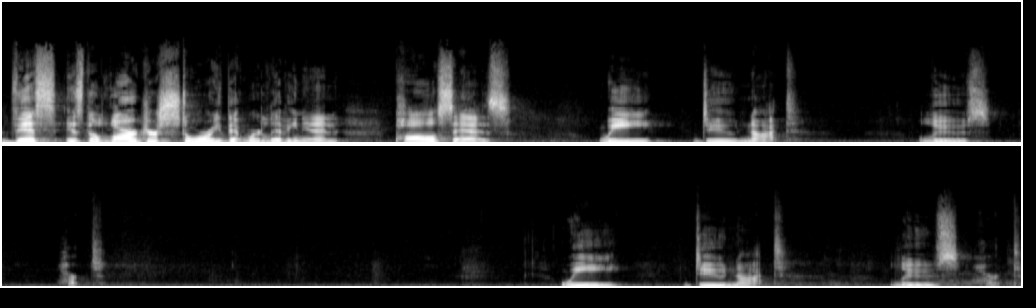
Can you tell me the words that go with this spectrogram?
this is the larger story that we're living in, Paul says, we do not lose heart. We do not lose heart.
